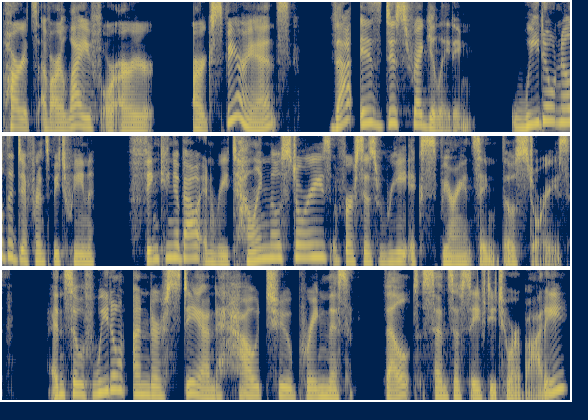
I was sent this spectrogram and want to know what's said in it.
parts of our life or our, our experience, that is dysregulating we don't know the difference between thinking about and retelling those stories versus re experiencing those stories. And so, if we don't understand how to bring this felt sense of safety to our body,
